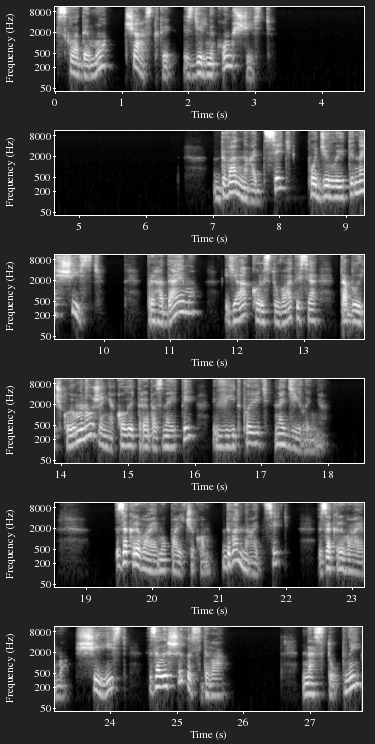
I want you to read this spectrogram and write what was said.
складемо частки з дільником 6. 12 поділити на 6. Пригадаємо, як користуватися табличкою множення, коли треба знайти відповідь на ділення. Закриваємо пальчиком 12, закриваємо 6, залишилось 2. Наступний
